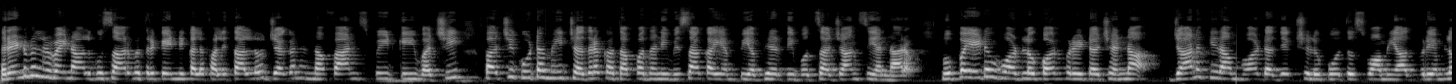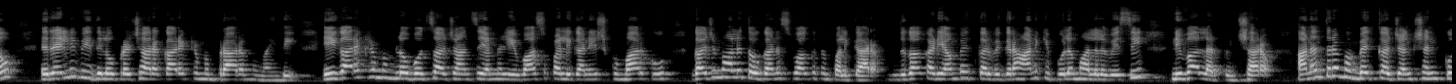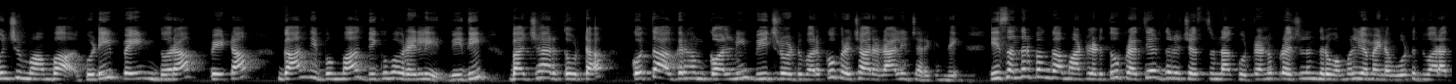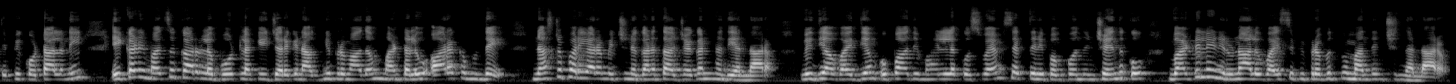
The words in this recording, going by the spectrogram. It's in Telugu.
రెండు వేల ఇరవై నాలుగు సార్వత్రిక ఎన్నికల ఫలితాల్లో జగనన్న ఫ్యాన్ స్పీడ్కి వచ్చి పచ్చి కూటమి చెదరక తప్పదని విశాఖ ఎంపీ అభ్యర్థి బొత్స ఝాన్సీ అన్నారు. ముప్పై ఏడవ వార్డులో కార్పొరేటర్ చెన్న జానకిరామ్ వార్డు అధ్యక్షులు పోతు స్వామి ఆధ్వర్యంలో రెల్లి వీధిలో ప్రచార కార్యక్రమం ప్రారంభమైంది. ఈ కార్యక్రమంలో బొత్స ఝాన్సీ ఎమ్మెల్యే వాసుపల్లి గణేష్ కుమార్కు గజమాలతో ఘన స్వాగతం పలికారు. ముందుగా అక్కడి అంబేద్కర్ విగ్రహానికి పూలమాలలు వేసి నివాళులర్పించారు. అనంతరం అంబేద్కర్ జంక్షన్ కుంచుమాంబ గుడి పెయిన్ దొర పేట గాంధీ బొమ్మ దిగువ రెల్లి వీధి బజార్ తోట కొత్త అగ్రహం కాలనీ బీచ్ రోడ్డు వరకు ప్రచార ర్యాలీ జరిగింది. ఈ సందర్భంగా మాట్లాడుతూ ప్రత్యర్థులు చేస్తున్న కుట్రను ప్రజలందరూ అమూల్యమైన ఓటు ద్వారా తిప్పికొట్టాలని ఇక్కడి మత్స్యకారుల బోట్లకి జరిగిన అగ్ని ప్రమాదం మంటలు ఆరకముందే నష్టపరిహారం ఇచ్చిన ఘనత జగన్ నది అన్నారు. విద్యా వైద్యం ఉపాధి మహిళలకు స్వయం శక్తిని పెంపొందించేందుకు వడ్డీ లేని రుణాలు వైసీపీ ప్రభుత్వం అందించిందన్నారు.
